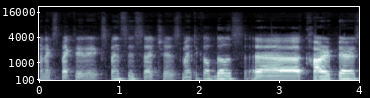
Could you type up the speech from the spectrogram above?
unexpected expenses such as medical bills, uh, car repairs,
